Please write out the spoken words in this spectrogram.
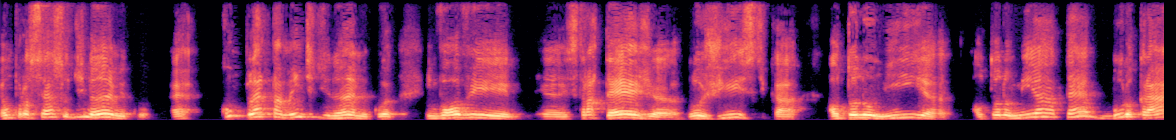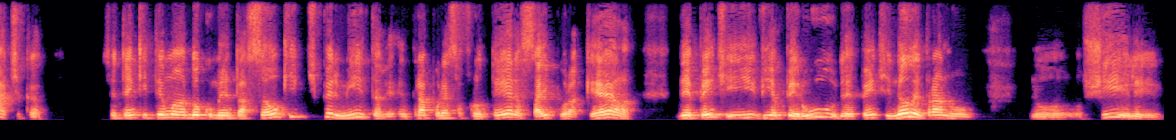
É um processo dinâmico, é completamente dinâmico. Envolve é, estratégia, logística, autonomia, autonomia até burocrática. Você tem que ter uma documentação que te permita entrar por essa fronteira, sair por aquela, de repente ir via Peru, de repente não entrar no, no Chile.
